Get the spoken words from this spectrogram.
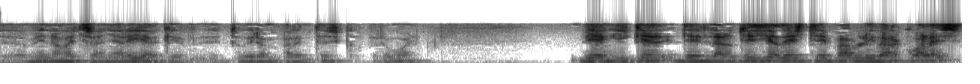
eh, a mí no me extrañaría que tuvieran parentesco, pero bueno. Bien, ¿y qué de la noticia de este Pablo Ibar cuál es?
